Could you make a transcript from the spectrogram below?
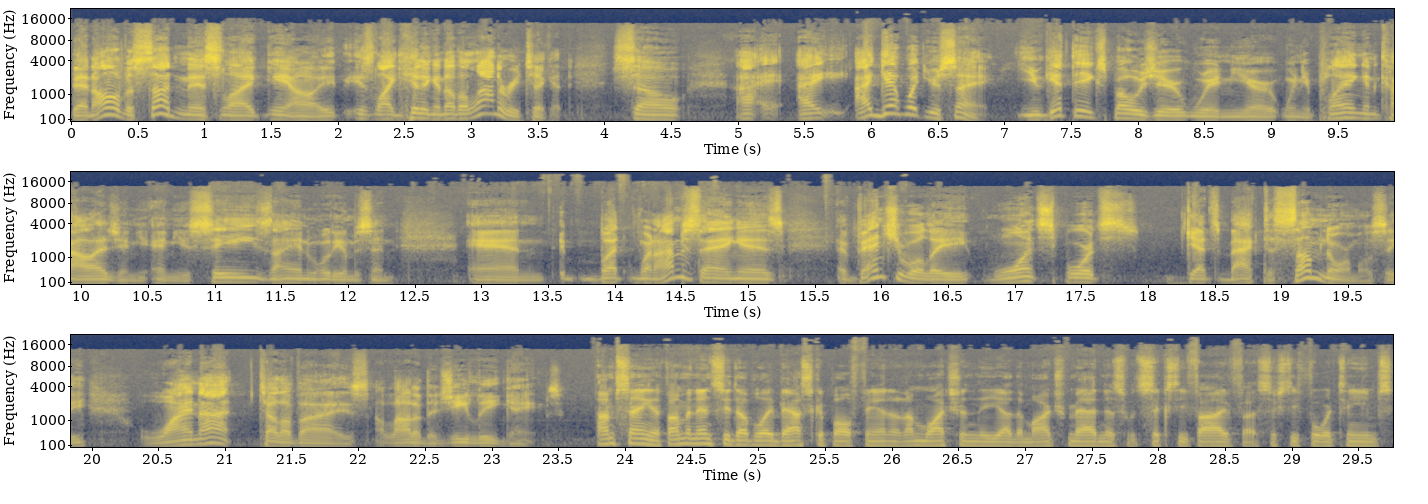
that all of a sudden it's like you know it's like hitting another lottery ticket. So I I I get what you're saying. You get the exposure when you're when you're playing in college and you, and you see Zion Williamson, and but what I'm saying is eventually once sports gets back to some normalcy, why not televise a lot of the G League games? I'm saying if I'm an NCAA basketball fan and I'm watching the uh, the March Madness with 65, uh, 64 teams,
